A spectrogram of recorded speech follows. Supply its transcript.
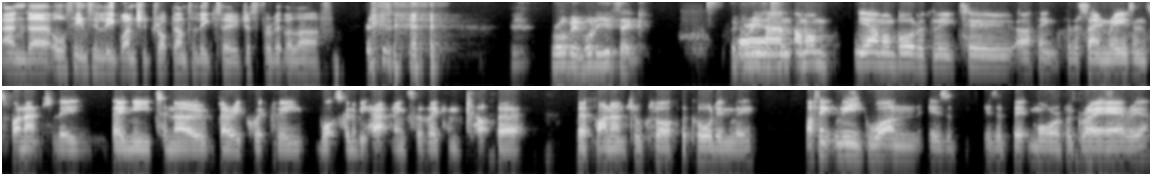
and uh, all teams in League One should drop down to League Two just for a bit of a laugh. Robin, what do you think? Um, I'm on. Yeah, I'm on board with League Two. I think for the same reasons. Financially, they need to know very quickly what's going to be happening so that they can cut their their financial cloth accordingly. I think League One is a is a bit more of a grey area.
